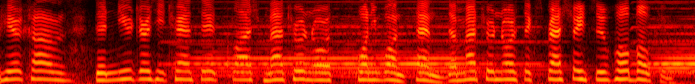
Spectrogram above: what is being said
here comes the New Jersey Transit slash Metro North 2110, the Metro North Express train to Hoboken.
